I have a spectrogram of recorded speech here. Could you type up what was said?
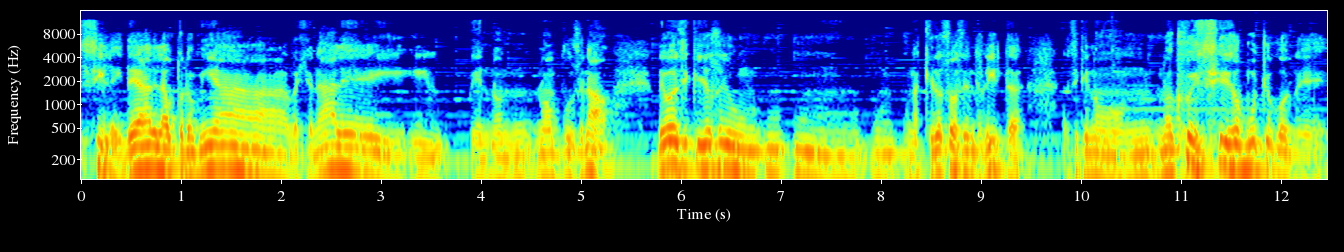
sí, la idea de la autonomía regionales y no, han funcionado. Debo decir que yo soy un, asqueroso centralista, así que no, no he coincidido mucho con... Eh,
